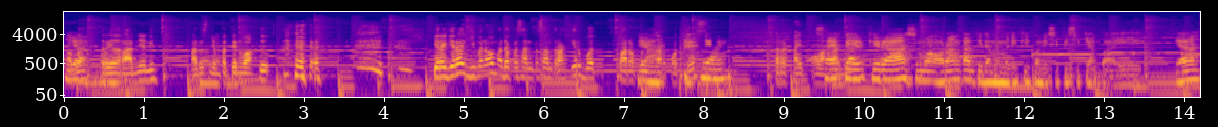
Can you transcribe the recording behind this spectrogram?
apa Iya. trail run-nya nih. Harus nyempetin waktu. Kira-kira gimana Om ada pesan-pesan terakhir buat para Ya. pendengar podcast Yang terkait saya olahraga? pi- kira semua orang kan tidak memiliki kondisi fisik yang baik, ya,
